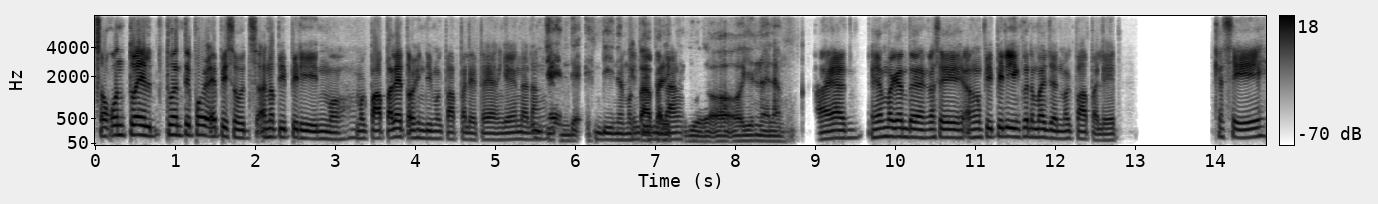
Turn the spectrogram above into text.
So, kung 12, 24 episodes, ano pipiliin mo? Magpapalit o hindi magpapalit? Ayan, ganyan na lang. Hindi, hindi. Hindi na Hindi na magpapalit lang. siguro. Oo, yun na lang. Ayan. Ayan, maganda yan. Kasi, ang pipiliin ko naman dyan, magpapalit. Kasi,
